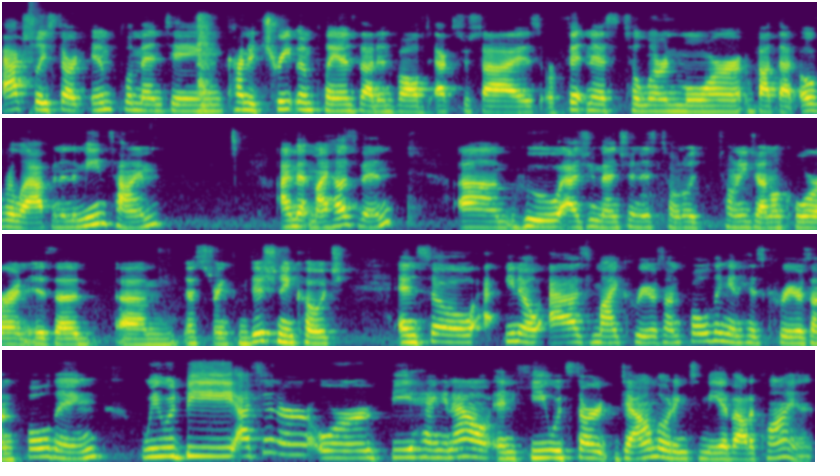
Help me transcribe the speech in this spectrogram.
actually start implementing kind of treatment plans that involved exercise or fitness to learn more about that overlap. And in the meantime, I met my husband um, who, as you mentioned, is Tony, Tony Gentilcore and is a, um, a strength conditioning coach. And so, you know, as my career is unfolding and his career is unfolding, we would be at dinner or be hanging out, and he would start downloading to me about a client.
